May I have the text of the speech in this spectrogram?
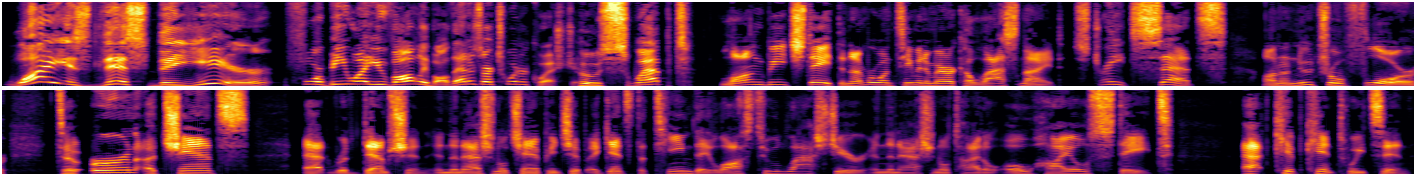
Why is this the year for BYU volleyball? That is our Twitter question. Who swept Long Beach State, the number one team in America, last night? Straight sets on a neutral floor to earn a chance at redemption in the national championship against the team they lost to last year in the national title, Ohio State. At Kip Kent tweets in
